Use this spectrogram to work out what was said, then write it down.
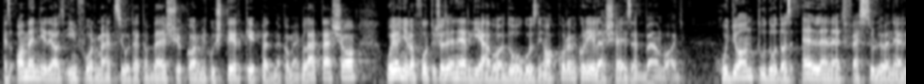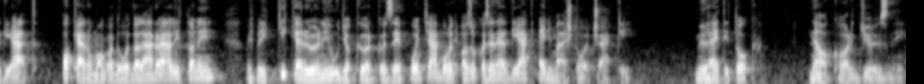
ez amennyire az információ, tehát a belső karmikus térképednek a meglátása, olyannyira fontos az energiával dolgozni akkor, amikor éles helyzetben vagy. Hogyan tudod az ellened feszülő energiát akár a magad oldalára állítani, vagy pedig kikerülni úgy a kör középpontjából, hogy azok az energiák egymást oltsák ki. Műhelytitok, ne akar győzni.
